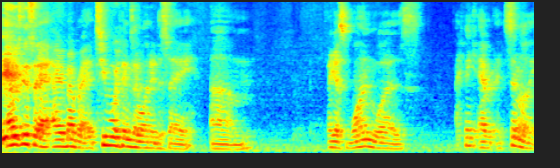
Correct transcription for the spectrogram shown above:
I was gonna say. I remember I had two more things I wanted to say. Um, I guess one was, I think every, similarly,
